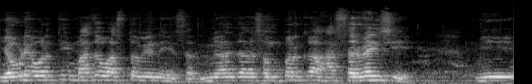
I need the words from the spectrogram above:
एवढ्यावरती माझं वास्तव्य नाही सर. माझा संपर्क हा सर्वांशी आहे. मी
